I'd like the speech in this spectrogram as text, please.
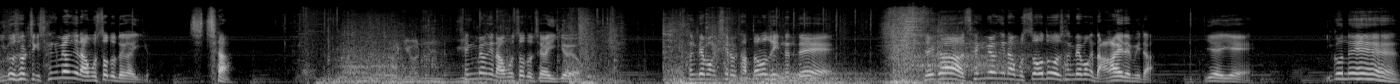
이거 솔직히 생명의 나무 써도 내가 이겨. 진짜 생명의 나무 써도 제가 이겨요. 상대방 체력 다 떨어져 있는데 제가 생명의 나무 써도 상대방 나가야 됩니다. 예 예. 이거는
